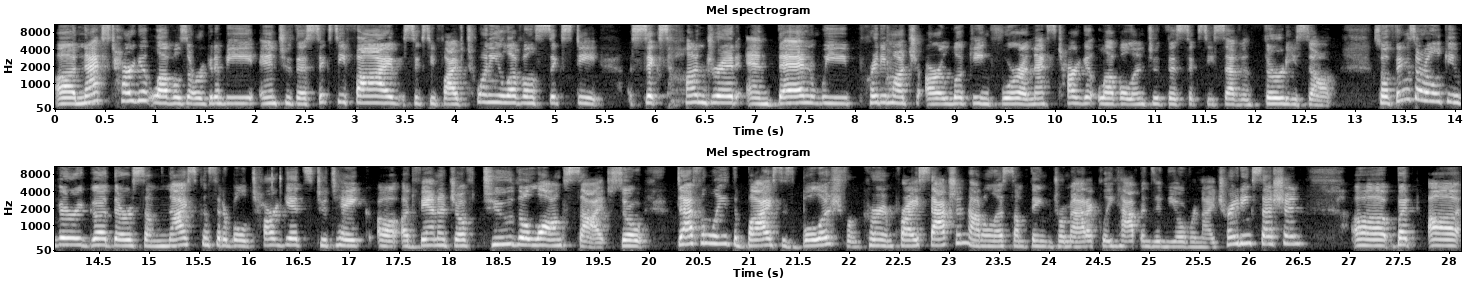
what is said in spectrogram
Uh, next target levels are going to be into the 65, 65, 20 level, 60, 600 and then we pretty much are looking for a next target level into the 6730 zone so things are looking very good there are some nice considerable targets to take uh, advantage of to the long side so definitely the bias is bullish for current price action not unless something dramatically happens in the overnight trading session uh, but uh,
